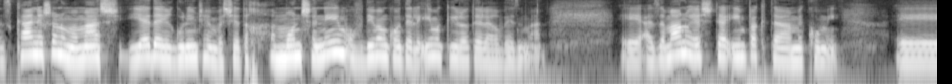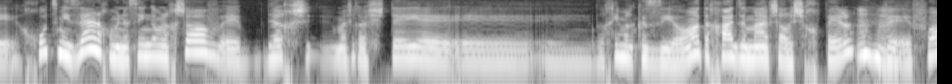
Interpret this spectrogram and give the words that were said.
אז כאן יש לנו ממש ידע ארגונים שהם בשטח המון שנים, עובדים במקומות האלה עם הקהילות האלה הרבה זמן. אז אמרנו, יש את ה impact המקומי. אה, חוץ מזה, אנחנו מנסים גם לחשוב אה, דרך ש... מה שנקרא שתי אה, דרכים מרכזיות. אחת זה מה אפשר לשכפל mm-hmm. ואיפה,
